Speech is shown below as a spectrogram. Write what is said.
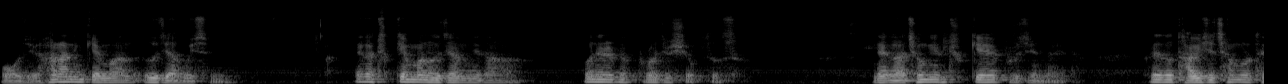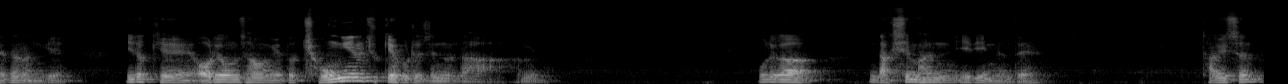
오직 하나님께만 의지하고 있습니다. 내가 주께만 의지합니다. 은혜를 베풀어 주시옵소서. 내가 정일 주께 부르짖나이다. 그래도 다윗이 참으로 대단한 게 이렇게 어려운 상황에도 종일 주께 부르짖는다. 합니다. 우리가 낙심한 일이 있는데 다윗은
